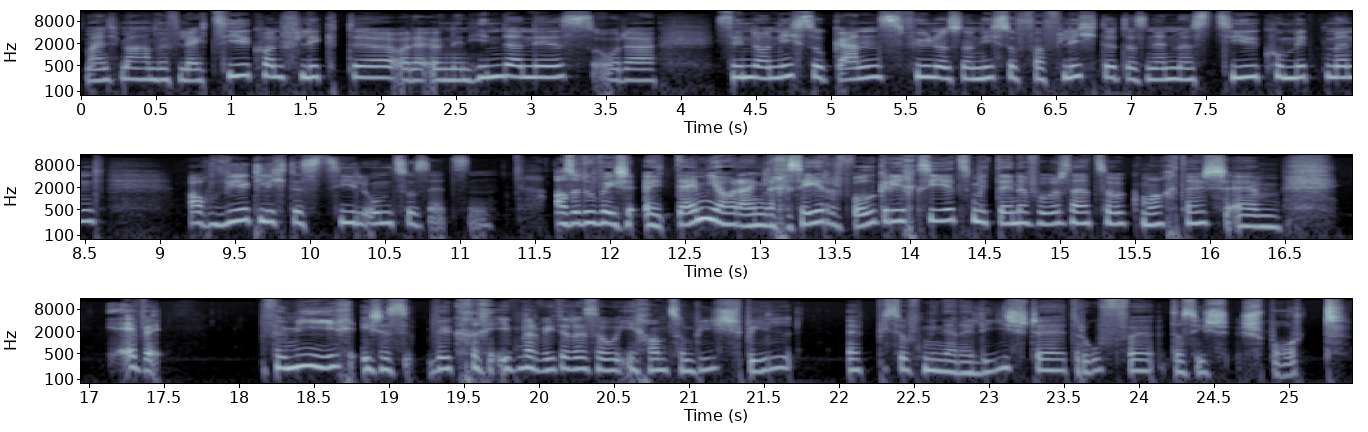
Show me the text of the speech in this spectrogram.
Manchmal haben wir vielleicht Zielkonflikte oder irgendein Hindernis oder sind noch nicht so ganz, fühlen uns noch nicht so verpflichtet. Das nennen wir das Zielcommitment, auch wirklich das Ziel umzusetzen. Also du bist in diesem Jahr eigentlich sehr erfolgreich jetzt mit diesen Vorsätzen, die du gemacht hast. Ähm, eben, für mich ist es wirklich immer wieder so, ich habe zum Beispiel etwas auf meiner Liste drauf, das ist Sport.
